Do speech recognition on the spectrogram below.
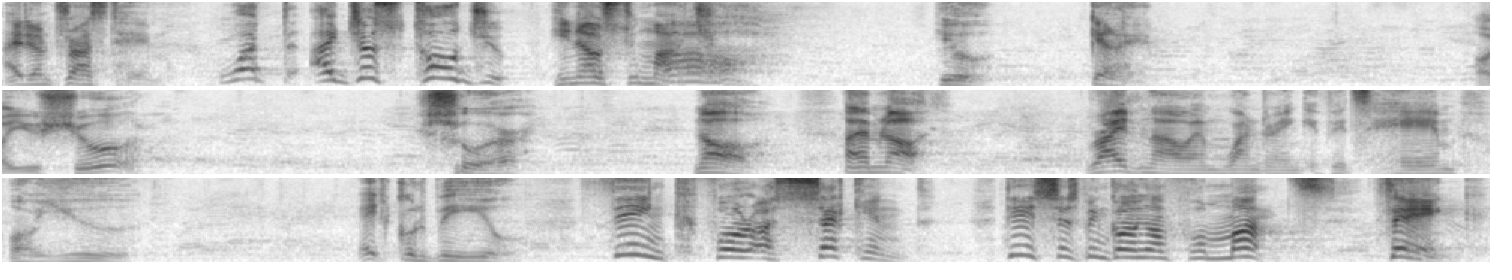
I don't trust him. What? I just told you. He knows too much. Oh. You, kill him. Are you sure? Sure? No, I'm not. Right now, I'm wondering if it's him or you. It could be you. Think for a second. This has been going on for months. Think!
